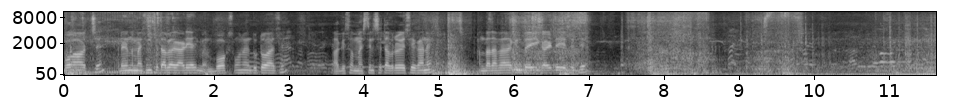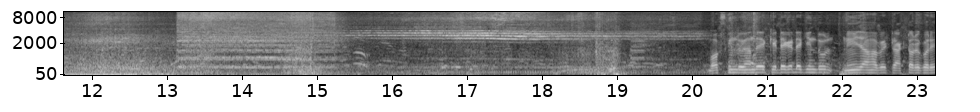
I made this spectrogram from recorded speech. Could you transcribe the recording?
বোয়া হচ্ছে। এটা কিন্তু মেশিন সেট গাড়ি বক্স মনে দুটো আছে। বাকি সব মেশিন সেট রয়েছে এখানে। দাদা ভাইরা কিন্তু এই গাড়িটাই এসেছে। বক্স কিন্তু এখান থেকে কেটে কেটে কিন্তু নিয়ে যাওয়া হবে ট্র্যাক্টরে করে।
